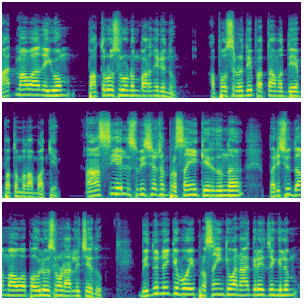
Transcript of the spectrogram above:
ആത്മാവാ ദൈവം പത്രോസിനോടും പറഞ്ഞിരുന്നു. അപ്പോൾ ശ്രുതി പത്താം അധ്യായം പത്തൊമ്പതാം വാക്യം. ആസിയയിൽ സുവിശേഷം പ്രസംഗിക്കരുതെന്ന് പരിശുദ്ധാമാവ് പൗലൂസിനോട് അരളി ചെയ്തു. ബിന്ദുനയ്ക്ക് പോയി പ്രസംഗിക്കുവാൻ ആഗ്രഹിച്ചെങ്കിലും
